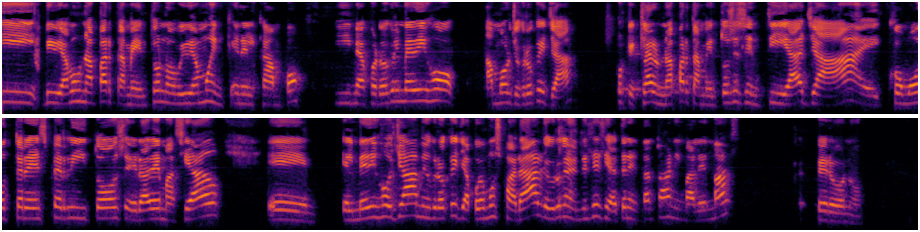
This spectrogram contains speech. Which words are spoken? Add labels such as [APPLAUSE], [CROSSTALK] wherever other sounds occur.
y vivíamos en un apartamento, no vivíamos en, en el campo. Y me acuerdo que él me dijo, amor, yo creo que ya, porque claro, en un apartamento se sentía ya eh, como tres perritos era demasiado. Eh, él me dijo, ya, yo creo que ya podemos parar, yo creo que no hay necesidad de tener tantos animales más, pero no.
